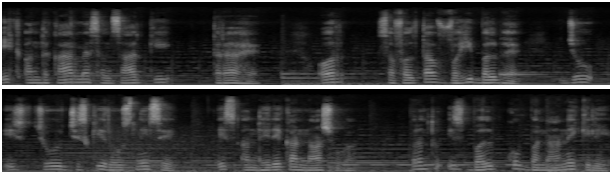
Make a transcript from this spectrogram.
एक अंधकार में संसार की तरह है और सफलता वही बल्ब है जो इस, जो जिसकी रोशनी से इस अंधेरे का नाश होगा। परंतु इस बल्ब को बनाने के लिए,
